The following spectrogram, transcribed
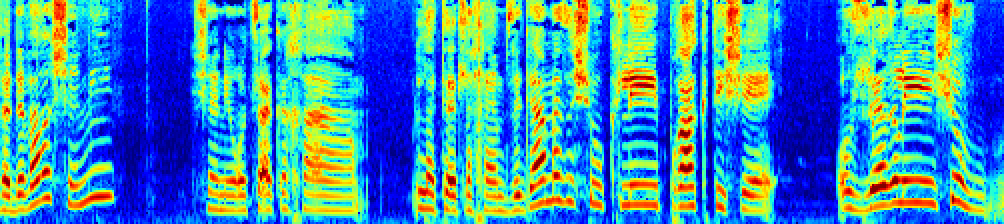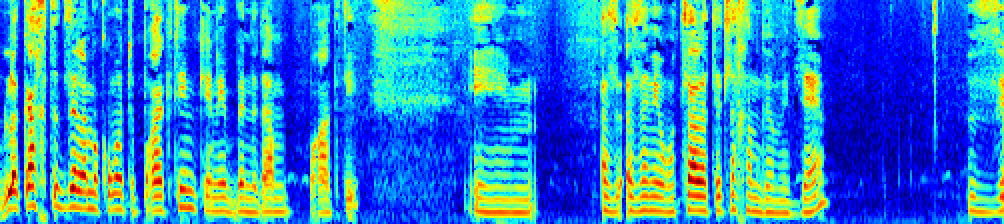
והדבר השני שאני רוצה ככה לתת לכם, זה גם איזשהו כלי פרקטי שעוזר לי, שוב, לקחת את זה למקומות הפרקטיים, כי אני בן אדם פרקטי. אמ, אז, אז אני רוצה לתת לכם גם את זה. ו,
